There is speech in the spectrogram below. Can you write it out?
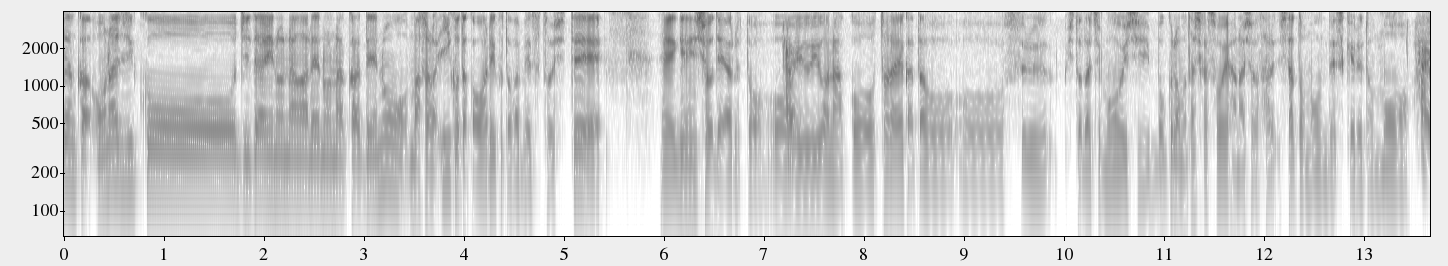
なんか同じこう時代の流れの中での、まあ、そのいいことか悪いことか別としてえー、現象であるとい。うようなこう捉え方をする人たちも多いし僕らも確かそういう話をしたと思うんですけれども、はい、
